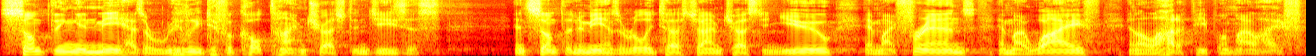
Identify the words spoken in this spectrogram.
Something in me has a really difficult time trusting Jesus. And something to me has a really tough time trusting you and my friends and my wife and a lot of people in my life.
